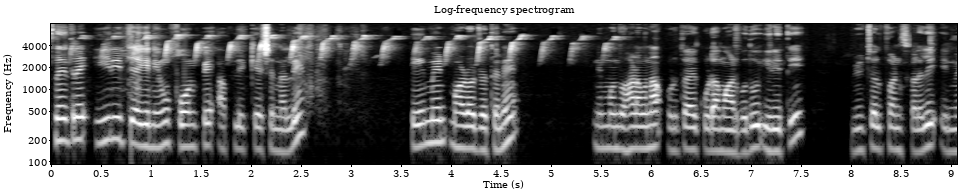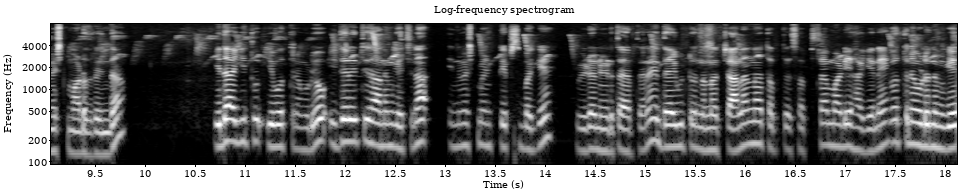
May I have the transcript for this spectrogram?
ಸ್ನೇಹಿತರೆ, ಈ ರೀತಿಯಾಗಿ ನೀವು ಫೋನ್ಪೇ ಅಪ್ಲಿಕೇಶನಲ್ಲಿ ಪೇಮೆಂಟ್ ಮಾಡೋ ಜೊತೆನೇ ನಿಮ್ಮೊಂದು ಹಣವನ್ನು ಉಳಿತಾಯ ಕೂಡ ಮಾಡ್ಬೋದು. ಈ ರೀತಿ ಮ್ಯೂಚುವಲ್ ಫಂಡ್ಸ್ಗಳಲ್ಲಿ ಇನ್ವೆಸ್ಟ್ ಮಾಡೋದ್ರಿಂದ. ಇದಾಗಿತ್ತು ಇವತ್ತಿನ ವಿಡಿಯೋ ಇದೇ ರೀತಿ ನಾನು ನಿಮಗೆ ಹೆಚ್ಚಿನ ಇನ್ವೆಸ್ಟ್ಮೆಂಟ್ ಟಿಪ್ಸ್ ಬಗ್ಗೆ ವಿಡಿಯೋ ನೀಡ್ತಾ ಇರ್ತೇನೆ. ದಯವಿಟ್ಟು ನನ್ನ ಚಾನಲ್ನ ತಪ್ಪದೆ ಸಬ್ಸ್ಕ್ರೈಬ್ ಮಾಡಿ. ಹಾಗೆಯೇ ಇವತ್ತಿನ ವಿಡಿಯೋ ನಿಮಗೆ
